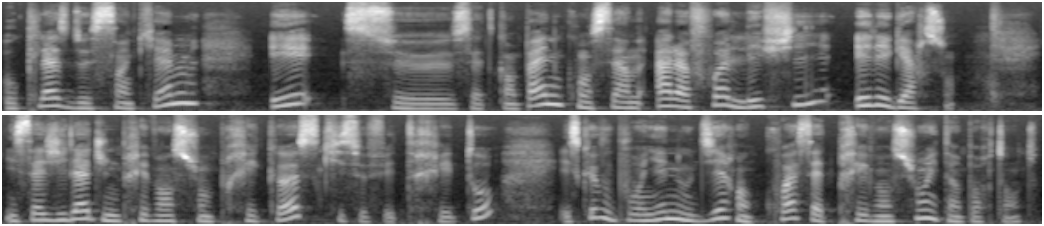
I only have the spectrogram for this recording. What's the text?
aux classes de 5e et cette campagne concerne à la fois les filles et les garçons. Il s'agit là d'une prévention précoce qui se fait très tôt. Est-ce que vous pourriez nous dire en quoi cette prévention est importante?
